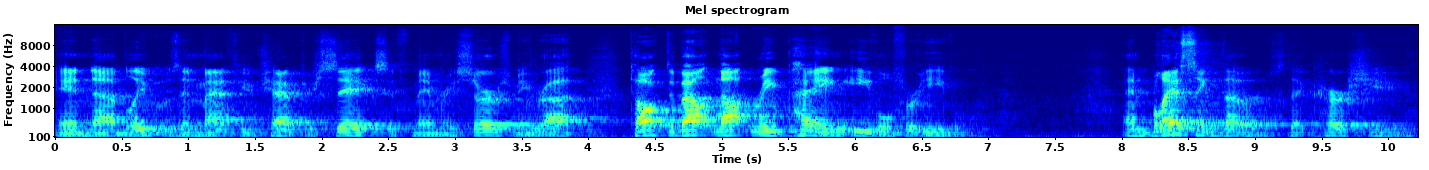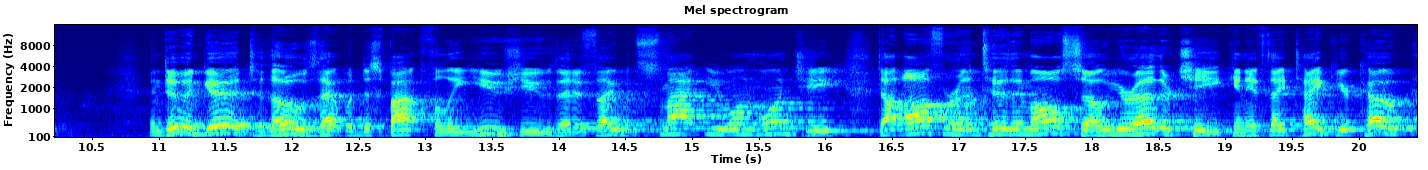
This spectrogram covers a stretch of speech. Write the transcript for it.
and I believe it was in Matthew chapter 6, if memory serves me right, talked about not repaying evil for evil and blessing those that curse you and doing good to those that would despitefully use you, that if they would smite you on one cheek, to offer unto them also your other cheek. And if they take your coat,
